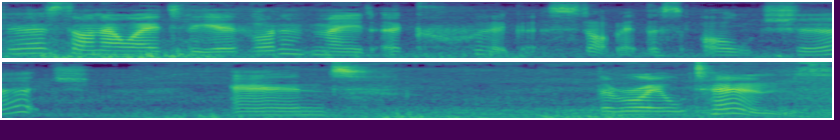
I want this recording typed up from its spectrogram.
Just on our way to the airport, I've made a quick stop at this old church and the royal tombs.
